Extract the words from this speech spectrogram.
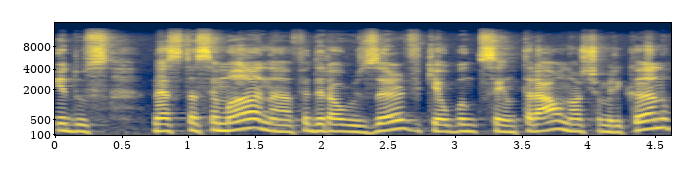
Unidos. Nesta semana, a Federal Reserve, que é o Banco Central norte-americano,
